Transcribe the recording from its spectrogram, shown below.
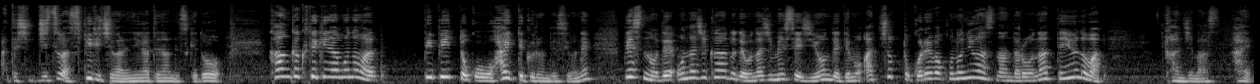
私実はスピリチュアル苦手なんですけど感覚的なものはピピッとこう入ってくるんですよね。ですので同じカードで同じメッセージ読んでてもあちょっとこれはこのニュアンスなんだろうなっていうのは感じます。はい。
